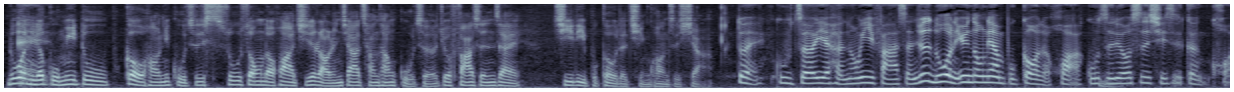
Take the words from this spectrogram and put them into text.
如果你的骨密度不够哈，你骨质疏松的话，其实老人家常常骨折就发生在肌力不够的情况之下。对，骨折也很容易发生，就是如果你运动量不够的话，骨质流失其实更快。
